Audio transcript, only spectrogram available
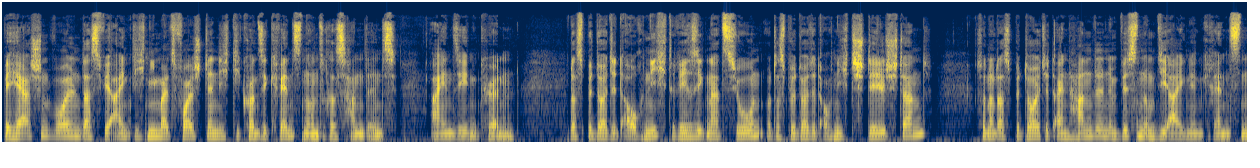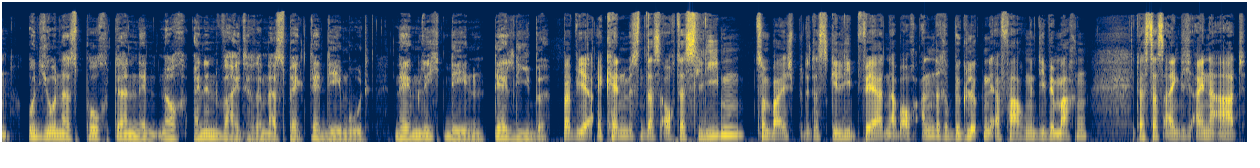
beherrschen wollen, dass wir eigentlich niemals vollständig die Konsequenzen unseres Handelns einsehen können. Das bedeutet auch nicht Resignation und das bedeutet auch nicht Stillstand, sondern das bedeutet ein Handeln im Wissen um die eigenen Grenzen. Und Jonas Puchter nennt noch einen weiteren Aspekt der Demut, nämlich den der Liebe. Weil wir erkennen müssen, dass auch das Lieben, zum Beispiel das Geliebtwerden, aber auch andere beglückende Erfahrungen, die wir machen, dass das eigentlich eine Art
